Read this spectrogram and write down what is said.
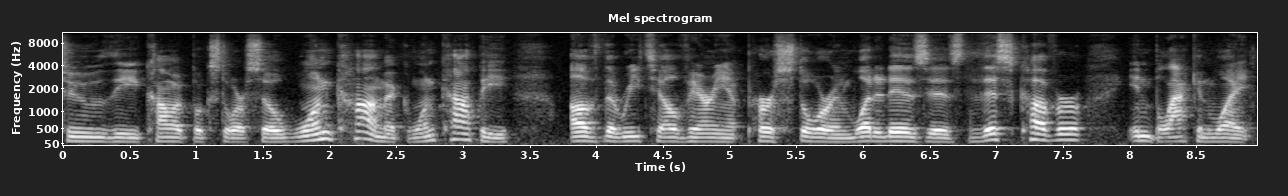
to the comic book store. So one comic, one copy of the retail variant per store. And what it is is this cover in black and white.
